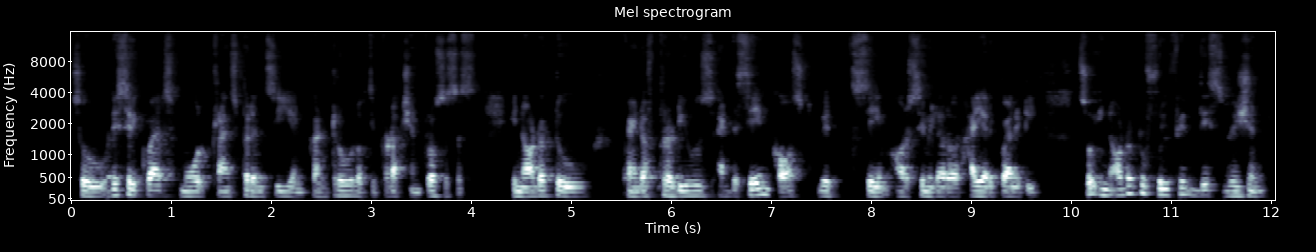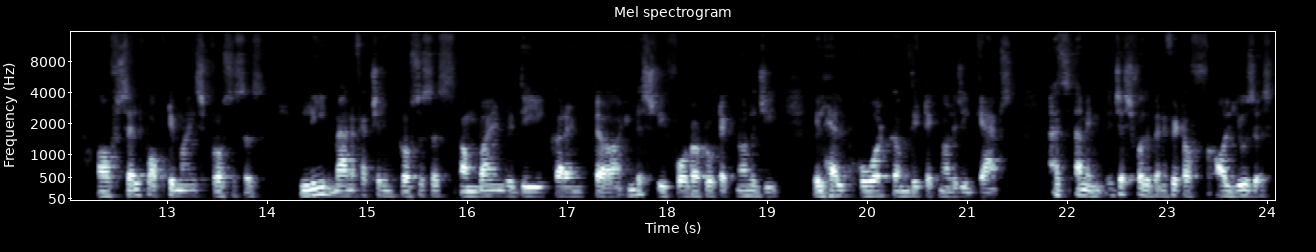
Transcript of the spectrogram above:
So this requires more transparency and control of the production processes in order to kind of produce at the same cost with same or similar or higher quality. So in order to fulfill this vision of self-optimized processes, lean manufacturing processes combined with the current uh, industry 4.0 technology will help overcome the technology gaps. As i mean just for the benefit of all users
